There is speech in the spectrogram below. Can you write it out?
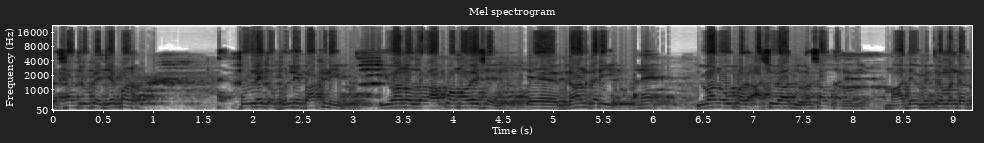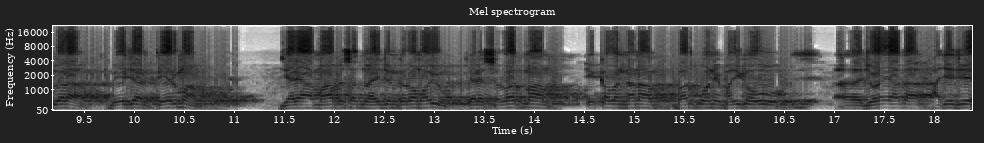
પ્રસાદ રૂપે જે પણ ફૂલ નહીં તો ફૂલની પાખડી યુવાનો દ્વારા આપવામાં આવે છે. એ ગ્રહણ કરી અને યુવાનો ઉપર આશીર્વાદ વરસાવતા રહેજો. મહાદેવ મિત્ર મંડળ દ્વારા બે હજાર તેરમાં જ્યારે આ મહાપ્રસાદનું આયોજન કરવામાં આવ્યું, ત્યારે શરૂઆતમાં એકાવન નાના બાળકો અને બાલિકાઓ જોડાયા હતા. આજે જે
